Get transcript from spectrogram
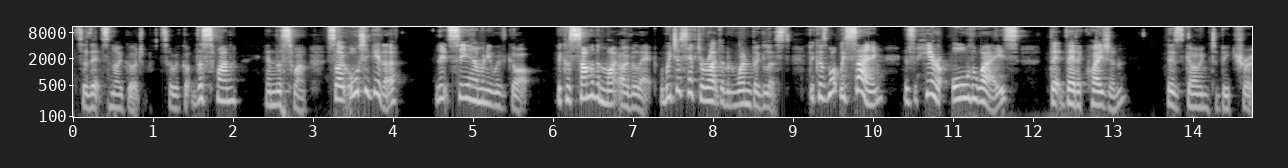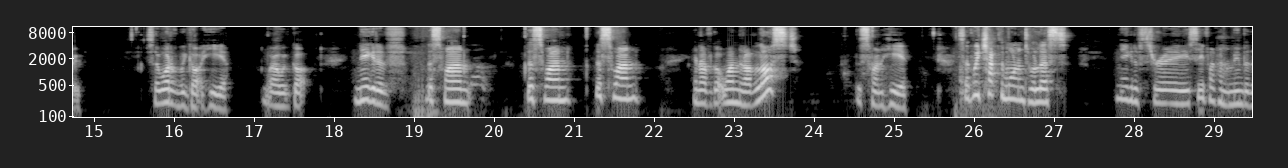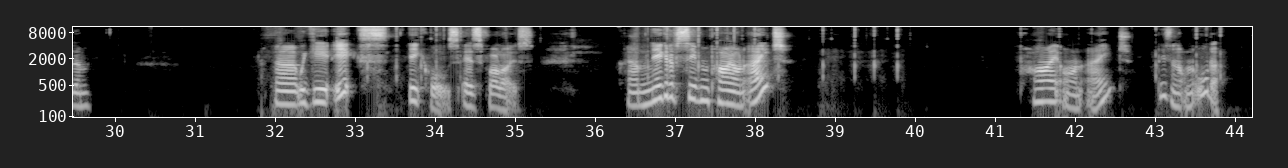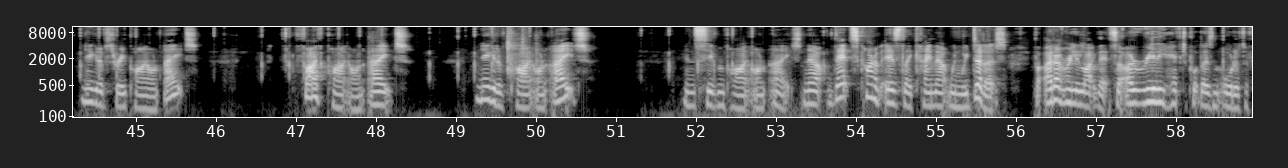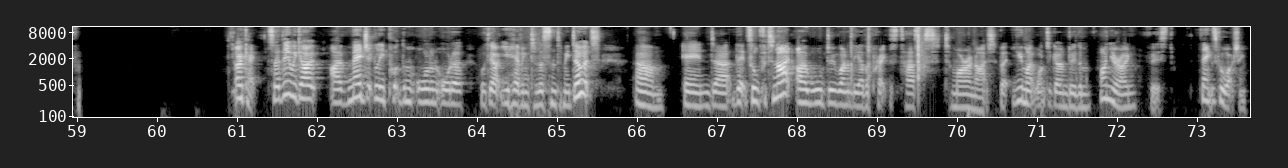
So that's no good. So we've got this one and this one. So altogether, let's see how many we've got. Because some of them might overlap. We just have to write them in one big list. Because what we're saying is here are all the ways that that equation is going to be true. So what have we got here? Well, we've got negative this one, this one, this one, and I've got one that I've lost, this one here. So if we chuck them all into a list, negative 3, see if I can remember them. Uh, we get x equals as follows. Um, negative 7 pi on 8, pi on 8, these are not in order, negative 3 pi on 8, 5 pi on 8, negative pi on 8, and 7 pi on 8. Now, that's kind of as they came out when we did it, but I don't really like that, so I really have to put those in order to Okay, so there we go. I've magically put them all in order without you having to listen to me do it. Um, and uh, that's all for tonight. I will do one of the other practice tasks tomorrow night, but you might want to go and do them on your own first. Thanks for watching.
